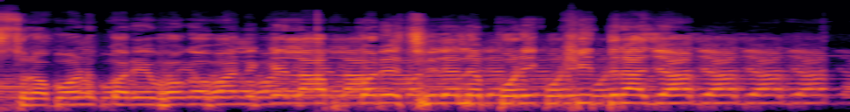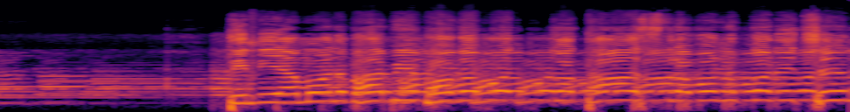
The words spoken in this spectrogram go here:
শ্রবণ করে ভগবানকে লাভ করেছিলেন পরীক্ষিত রাজা তিনি এমন ভাবে ভগবত কথা শ্রবণ করেছেন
